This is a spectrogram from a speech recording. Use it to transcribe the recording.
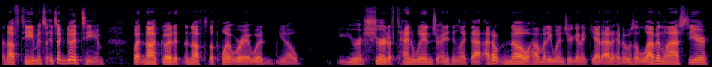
enough team. It's it's a good team, but not good enough to the point where it would, you know, you're assured of 10 wins or anything like that. I don't know how many wins you're going to get out of him. It was 11 last year.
